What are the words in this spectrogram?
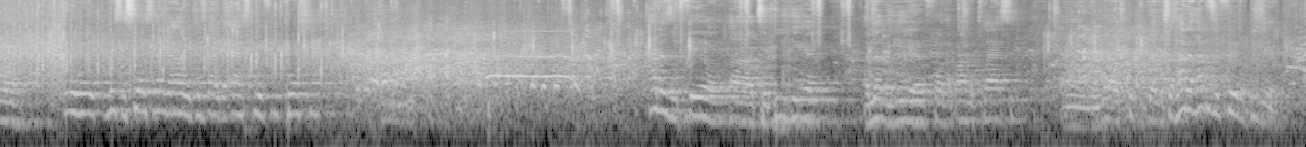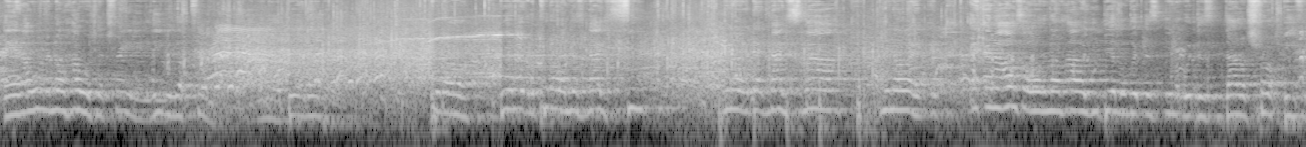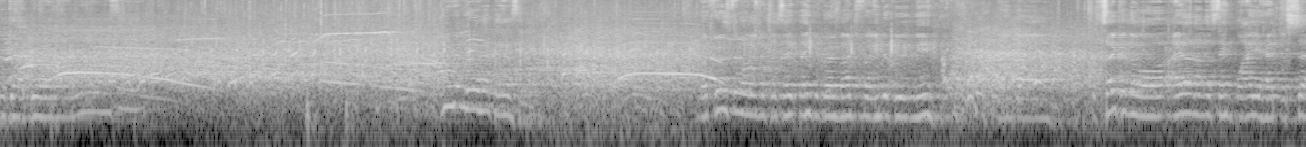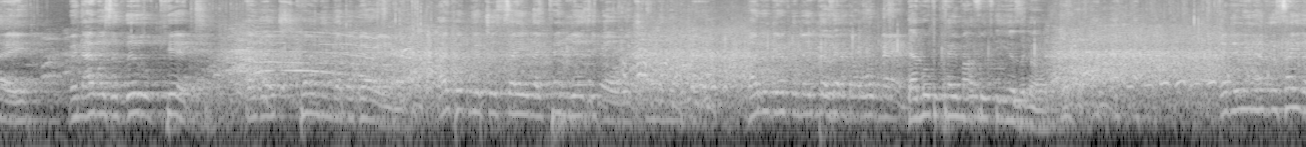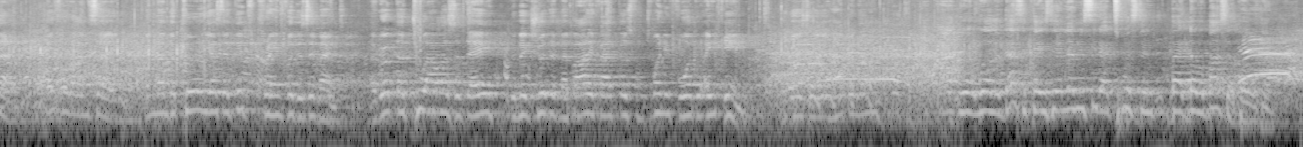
anyway, Mr. Schwarzenegger, I would just like to ask you a few questions. How does it feel uh, to be here another year for the Arnold Classic? Um. So how, do, how does it feel to be here? And I want to know how was your training leading up to you know, being able to put on, being able to put on this nice suit, you know, that nice smile, you know, and, and, and I also want to know how are you dealing with this, you know, with this Donald Trump beef you got going on. You know? You really don't have to answer that. Well, first of all, let me just say thank you very much for interviewing me. And uh, second of all, I don't understand why you had to say, when I was a little kid, I watched Conan the Barbarian. Why couldn't you just say like 10 years ago, watched Conan the Barbarian? Why did you have to make that like an old man? That movie came out 50 years ago. They didn't even have to say that. That's what I'm saying. And number two, yes, I did train for this event. I worked out two hours a day to make sure that my body fat goes from 24 to 18. Okay, so you're happy now? Uh, well, well, if that's the case, then let me see that twisting back double bicep pose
